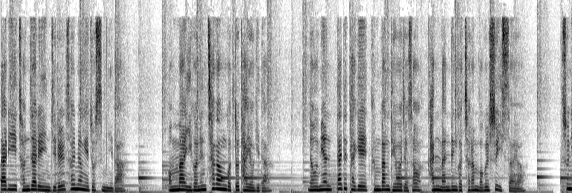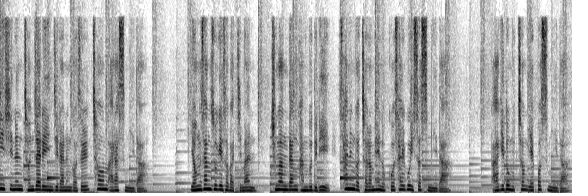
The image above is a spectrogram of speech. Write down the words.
딸이 전자레인지를 설명해 줬습니다. 엄마 이거는 차가운 것도 다 여기다. 넣으면 따뜻하게 금방 데워져서 간 만든 것처럼 먹을 수 있어요. 순희 씨는 전자레인지라는 것을 처음 알았습니다. 영상 속에서 봤지만 중앙당 간부들이 사는 것처럼 해놓고 살고 있었습니다. 아기도 무척 예뻤습니다.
